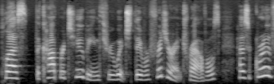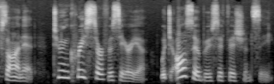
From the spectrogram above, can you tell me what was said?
Plus, the copper tubing through which the refrigerant travels has grooves on it to increase surface area, which also boosts efficiency.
